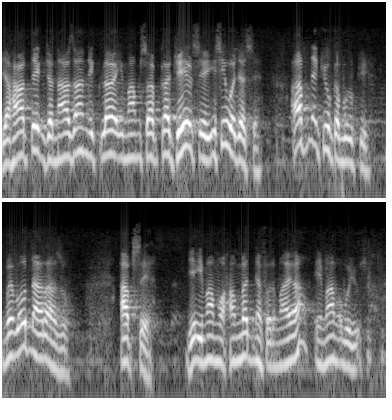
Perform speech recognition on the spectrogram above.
یہاں تک جنازہ نکلا امام صاحب کا جیل سے، اسی وجہ سے۔ آپ نے کیوں قبول کی؟ میں بہت ناراض ہوں آپ سے۔ یہ امام محمد نے فرمایا، امام ابو یوسف۔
